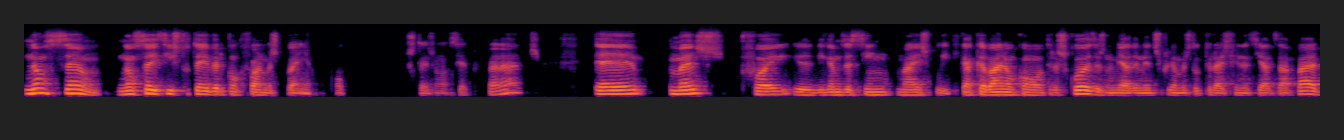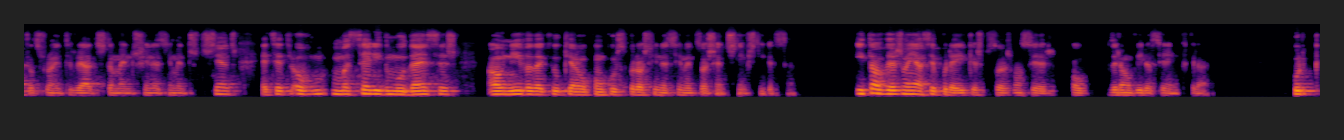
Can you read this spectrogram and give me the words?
não são, não sei se isto tem a ver com reformas que venham ou estejam a ser preparadas, eh, mas foi, eh, digamos assim, mais política. Acabaram com outras coisas, nomeadamente os programas doutorais financiados à parte, eles foram integrados também nos financiamentos docentes, etc. Houve uma série de mudanças ao nível daquilo que era o concurso para os financiamentos aos centros de investigação. E talvez venha a ser por aí que as pessoas vão ser, ou poderão vir a ser integradas. Porque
